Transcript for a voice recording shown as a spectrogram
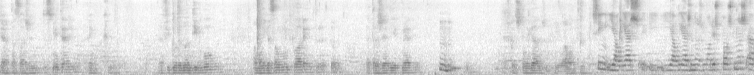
E a passagem do cemitério, em que a figura do antigo lobo há uma ligação muito clara entre a, a tragédia e a comédia. Uhum. As coisas estão ligadas, e Hamlet. Sim, e aliás, e, e, aliás nas memórias póstumas há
